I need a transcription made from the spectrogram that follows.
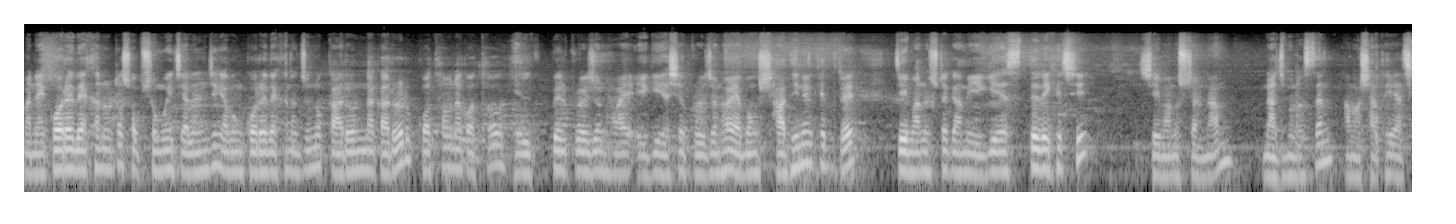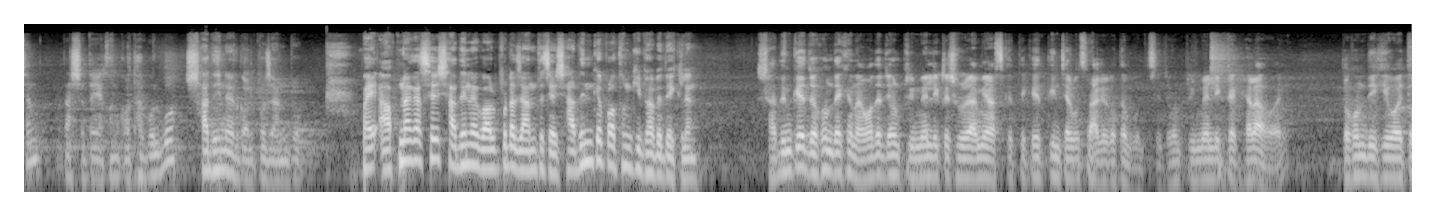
মানে করে দেখানোটা সবসময় চ্যালেঞ্জিং এবং করে দেখানোর জন্য কারোর না কারোর কোথাও না কোথাও হেল্পের প্রয়োজন হয়, এগিয়ে আসার প্রয়োজন হয় এবং স্বাধীনের ক্ষেত্রে যে মানুষটাকে আমি এগিয়ে আসতে দেখেছি, সেই মানুষটার নাম নাজমুল হোসেন আমার সাথেই আছেন। তার সাথে এখন কথা বলব স্বাধীনের গল্প জানব। ভাই আপনার কাছে স্বাধীনের গল্পটা জানতে চাই। স্বাধীনকে প্রথম কীভাবে দেখলেন? স্বাধীনকে যখন দেখেন আমাদের যখন প্রিমিয়ার লিগটা শুরু হয়, আমি আজকে থেকে তিন চার বছর আগের কথা বলছি। যখন প্রিমিয়ার লিগটা খেলা হয় তখন দেখি হয়তো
